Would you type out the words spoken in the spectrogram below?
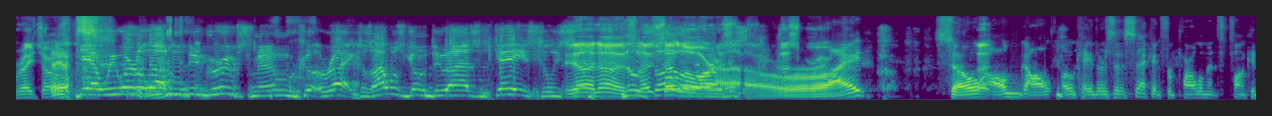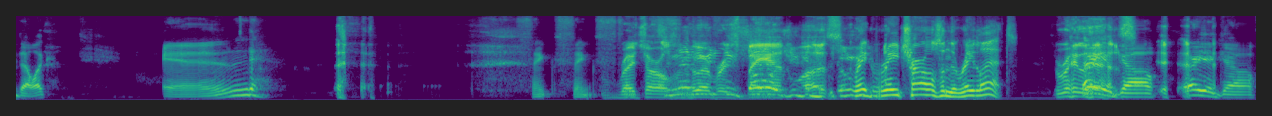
Ray Charles. Yeah, we weren't allowed to do groups, man. Because, right? Because I was going to do Isaac Case till he said Yeah, no, it's no solo artists. All That's right. So Uh, I'll, I'll okay. There's a second for Parliament Funkadelic, and think, think, think. Ray Charles and whoever do his band was. Ray, Ray Charles and the Raelettes. Ray There you Lance. go. There you go.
